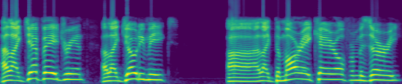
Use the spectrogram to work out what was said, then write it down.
I like Jeff Adrien. I like Jodie Meeks. Uh, I like DeMarre Carroll from Missouri.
